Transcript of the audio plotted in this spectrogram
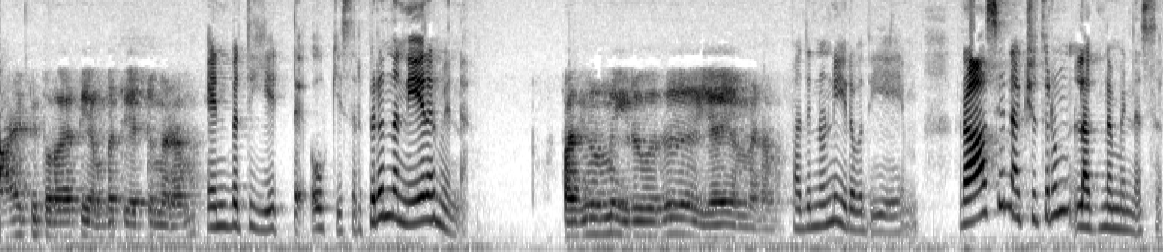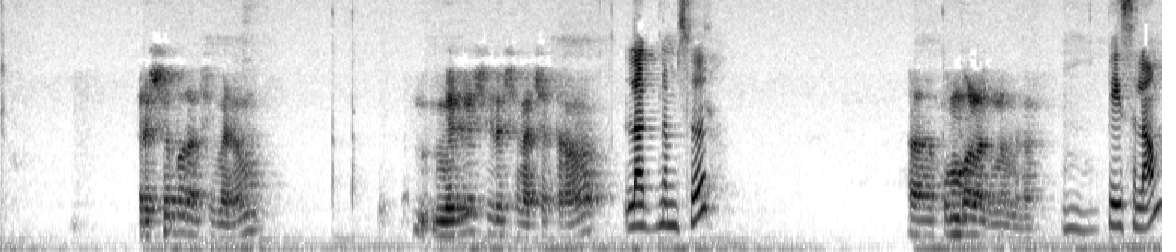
ஆயிரத்தி தொள்ளாயிரத்தி எண்பத்தி எட்டு மேடம் எண்பத்தி எட்டு. ஓகே சார் பிறந்த நேரம் என்ன? பதினொன்று இருபது ஏஎம் மேடம் பதினொன்று இருபது ஏஎம் ராசி நட்சத்திரம் லக்னம் என்ன சார் ரிஷப ராசி மேடம் மிருகசீரிஷ நட்சத்திரம். லக்னம் சார் கும்ப லக்னம் மேடம் பேசலாம்.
